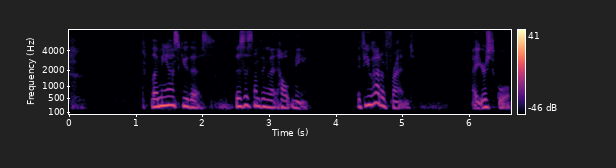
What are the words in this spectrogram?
Let me ask you this this is something that helped me. If you had a friend at your school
